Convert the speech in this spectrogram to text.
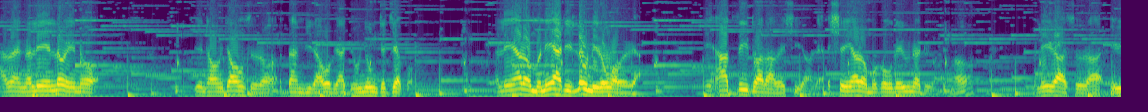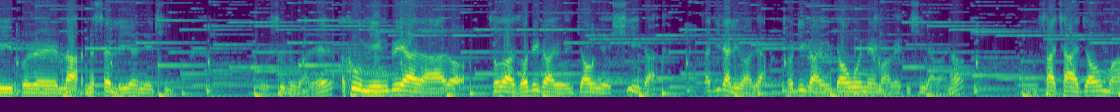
အဲဒါငလင်လို့ရင်တော့ပြင်ထောင်ကျောင်းဆိုတော့အတန်ပြေတာပေါ့ဗျာဂျုံဂျုံကြက်ကြက်ပေါ့ငလင်ကတော့မနေ့ကထိလှုပ်နေတော့ပါပဲဗျအင်းအားသိသွားတာပဲရှိတော့လေအရှင်ကတော့မကုန်သေးဘူးနဲ့တူပါတယ်နော် မနေ့ကဆိုတာဧပြီလ24ရက်နေ့ထိဟိုဆုလိုပါတယ်အခုမြင်တွေ့ရတာကတော့သောသာဇောတိကာယုံကျောင်းရဲ့ရှေ့ကစာကြည့်တာလေးပါဗျဇောတိကာယုံကျောင်းဝင်းထဲမှာပဲတရှိတာပါနော်ဟိုစာချအကျောင်းမှာ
